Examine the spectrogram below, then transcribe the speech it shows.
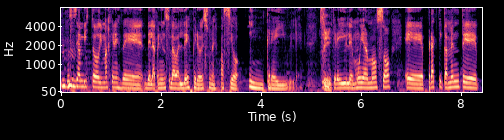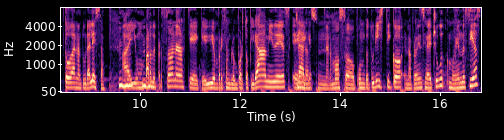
no sé si han visto imágenes de, de, la península Valdés, pero es un espacio increíble, increíble, muy hermoso, eh, prácticamente toda naturaleza. Hay un par de personas que, que, viven, por ejemplo, en Puerto Pirámides, eh, que es un hermoso punto turístico en la provincia de Chubut, como bien decías,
